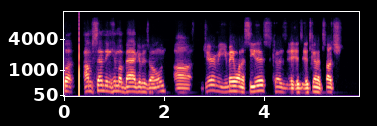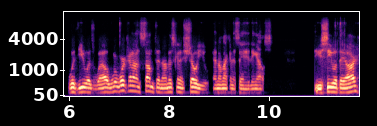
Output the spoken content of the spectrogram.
but I'm sending him a bag of his own. Uh, Jeremy, you may want to see this because it, it's- it's going to touch with you as well. We're working on something. I'm just going to show you, and I'm not going to say anything else. Do you see what they are?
